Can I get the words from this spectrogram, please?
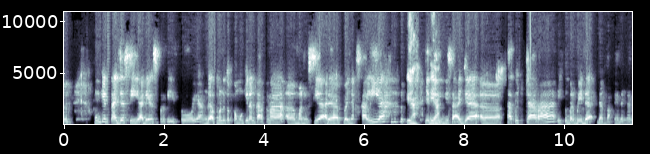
mungkin aja sih ada yang seperti itu ya. Nggak menutup kemungkinan karena uh, manusia ada banyak sekali ya. Yeah, jadi yeah. bisa aja uh, satu cara itu berbeda dampaknya dengan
